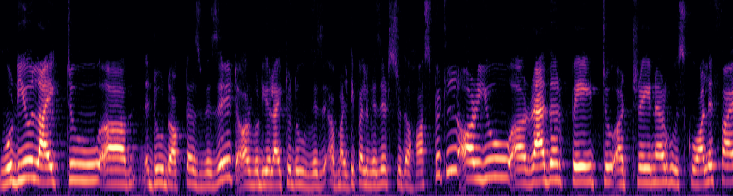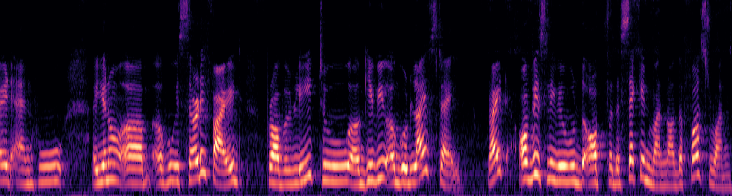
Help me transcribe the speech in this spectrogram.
would you like to um, do doctor's visit or would you like to do vis- uh, multiple visits to the hospital or you uh, rather pay to a trainer who is qualified and who you know uh, who is certified probably to uh, give you a good lifestyle right? Obviously, we would opt for the second one, not the first one.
